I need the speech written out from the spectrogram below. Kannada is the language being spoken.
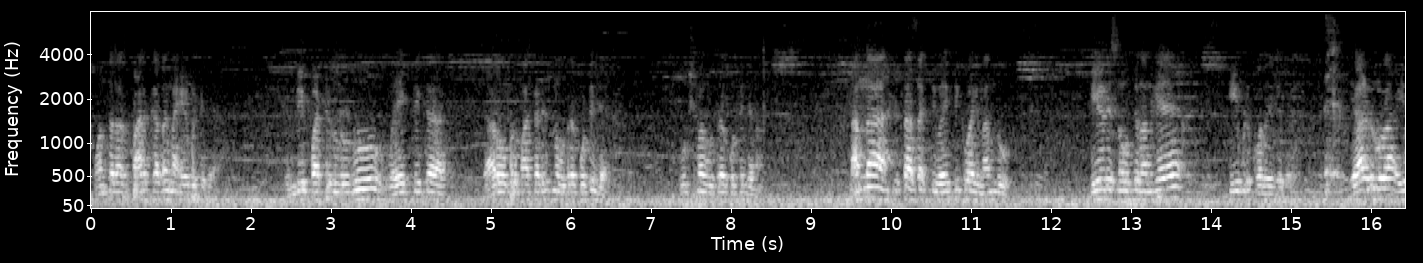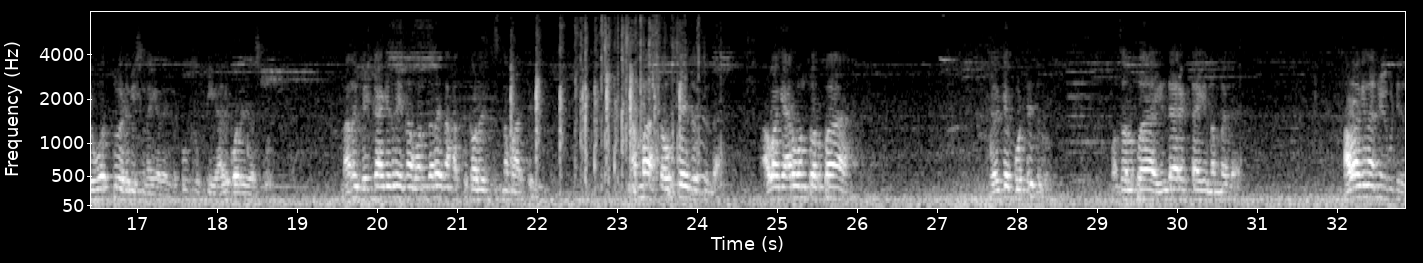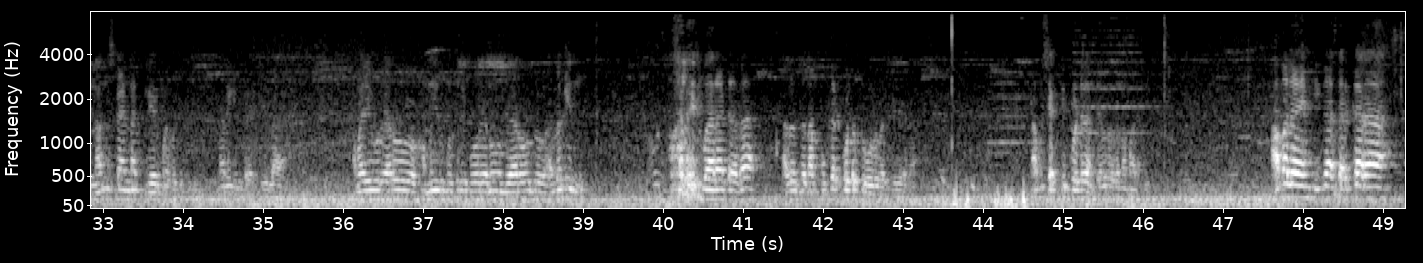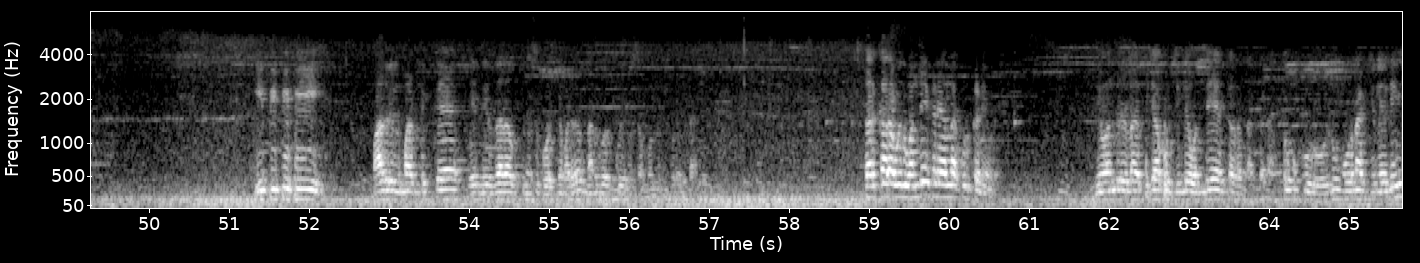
ಒಂದ್ಸಲ ಸ್ಪಾರ್ಕ್ ಆದಾಗ ನಾ ಹೇಳ್ಬಿಟ್ಟಿದ್ದೆ. ಎಂ ಬಿ ಪಾಟೀಲ್ರದು ವೈಯಕ್ತಿಕ ಯಾರೋ ಒಬ್ರು ಮಾತಾಡಿದ್ರು ನಾನು ಉತ್ತರ ಕೊಟ್ಟಿದ್ದೆ. ಸೂಕ್ಷ್ಮವಾಗಿ ಉತ್ತರ ಕೊಟ್ಟಿದ್ದೆ ನಾನು. ನನ್ನ ಹಿತಾಸಕ್ತಿ ವೈಯಕ್ತಿಕವಾಗಿ ನಂದು. ಪಿ ಎಡ್ ಎಸ್ ಸಂಸ್ಥೆ ನನಗೆ ಟೀಮ್ಡ್ ಕಾಲೇಜ್ ಇದೆ. ಎರಡು ನೂರ ಐವತ್ತು ಅಡ್ಮಿಷನ್ ಆಗಿದೆ ಟು ಫಿಫ್ಟಿ ಎರಡು ಕಾಲೇಜ್ ಅಷ್ಟು. ನನಗೆ ಬೇಕಾಗಿದ್ರೆ ಇನ್ನು ಒಂದರ ಇನ್ನು ಹತ್ತು ಕಾಲೇಜಸ್ನ ಮಾಡ್ತೀನಿ. ನಮ್ಮ ಸಂಸ್ಥೆ ಇದ್ದಿಲ್ಲ ಅವಾಗ ಯಾರೋ ಒಂದು ಸ್ವಲ್ಪ ಹೇಳಿಕೆ ಕೊಟ್ಟಿದ್ರು. ಸ್ವಲ್ಪ ಇಂಡೈರೆಕ್ಟ್ ಆಗಿ ನಮ್ಮ ಮೇಲೆ. ಅವಾಗ ನಾನು ಹೇಳ್ಬಿಟ್ಟಿದ್ದೆ, ನನ್ನ ಸ್ಟ್ಯಾಂಡ್ನ ಕ್ಲಿಯರ್ ಮಾಡ್ಬಿಟ್ಟಿದ್ದೀನಿ ನನಗೆ ಇಂಟ್ರೆಸ್ಟ್ ಇಲ್ಲ. ಆಮೇಲೆ ಇವ್ರು ಯಾರೋ ಹಮೀದ್ ಮುಸ್ಲಿಂ ಅವ್ರು ಏನೋ ಒಂದು ಯಾರೋ ಒಂದು ಅಲ್ಲಮೀನ್ ಕಾಲೇಜ್ ಮಾರಾಟ ಅದ ಅದಂತ ನಾವು ಪುಕ್ಕಟ್ ಕೊಟ್ಟು ತಗೊಳ್ಬೇಕಿದೆ. ನಮ್ಗೆ ಶಕ್ತಿ ಕೊಟ್ಟಿದೆ ಅಂತ ಹೇಳೋದನ್ನ ಮಾಡ್ತೀವಿ ಆಮೇಲೆ ಈಗ ಸರ್ಕಾರ ಈ ಪಿ ಪಿ ಪಿ ಮಾದರಿಯಲ್ಲಿ ಮಾಡಲಿಕ್ಕೆ ಏನು ನಿರ್ಧಾರ ಘೋಷಣೆ ಮಾಡಿದ್ರೆ? ನನಗೂ ಏನು ಸಂಬಂಧ ಕೂಡ ಇಲ್ಲ. ಸರ್ಕಾರ ಹೋಗಿ ಒಂದೇ ಕಡೆ ಎಲ್ಲ ಕುರ್ಕಣಿ ಅವರು. ನೀವು ಅಂದ್ರಲ್ಲ ಬಿಜಾಪುರ ಜಿಲ್ಲೆ ಒಂದೇ ಅಂತ ತುಮಕೂರು ಇದು ಮೂರ್ನಾಲ್ಕು ಜಿಲ್ಲೆಯಲ್ಲಿ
